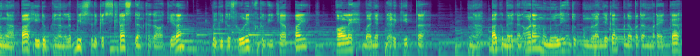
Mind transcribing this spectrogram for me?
Mengapa hidup dengan lebih sedikit stres dan kekhawatiran begitu sulit untuk dicapai oleh banyak dari kita? Mengapa kebanyakan orang memilih untuk membelanjakan pendapatan mereka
